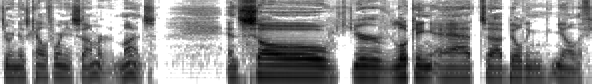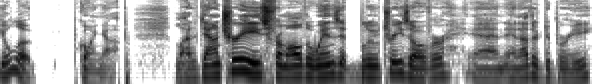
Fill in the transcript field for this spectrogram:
during those California summer months. And so you're looking at uh, building, you know, the fuel load going up. A lot of down trees from all the winds that blew trees over and, and other debris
